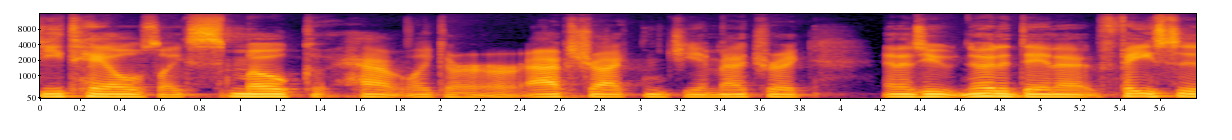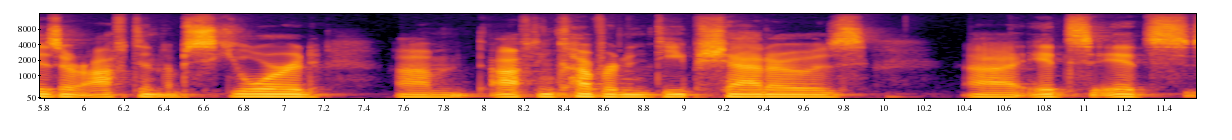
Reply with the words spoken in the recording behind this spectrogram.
details like smoke have like are, are, abstract and geometric and as you noted dana faces are often obscured um, often covered in deep shadows uh, it's it's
